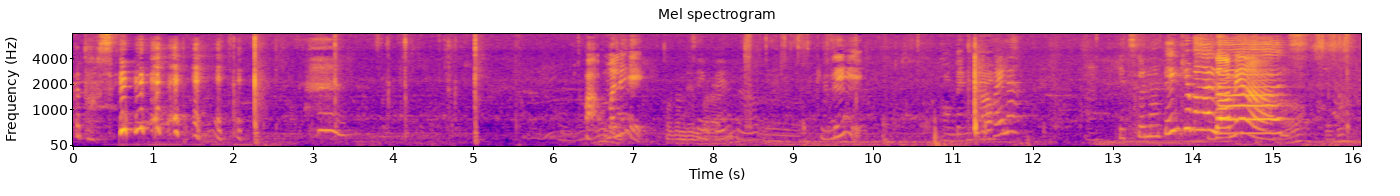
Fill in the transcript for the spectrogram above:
14. Pa, mali. Maganda yung Same paraan. kayo. Mali. Oh, 20. Okay na. Hits ko na. Thank you mga Dami lods! ah.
